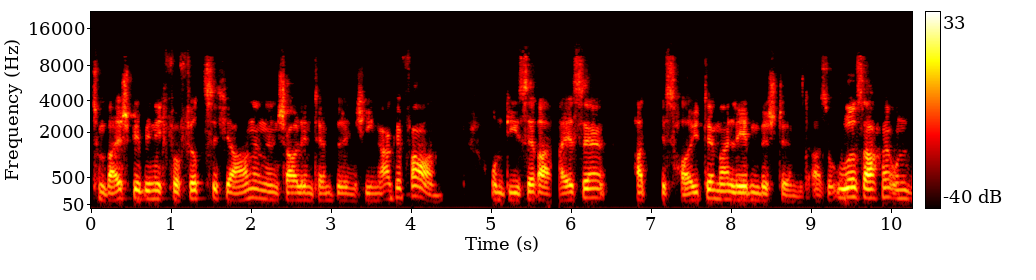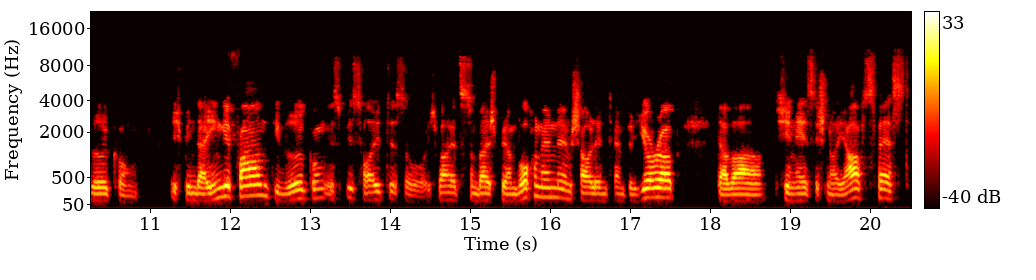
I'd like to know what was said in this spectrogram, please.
zum Beispiel bin ich vor 40 Jahren in den Shaolin-Tempel in China gefahren. Und diese Reise hat bis heute mein Leben bestimmt. Also Ursache und Wirkung. Ich bin dahin gefahren, die Wirkung ist bis heute so. Ich war jetzt zum Beispiel am Wochenende im Shaolin Temple Europe, da war chinesisch Neujahrsfest.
